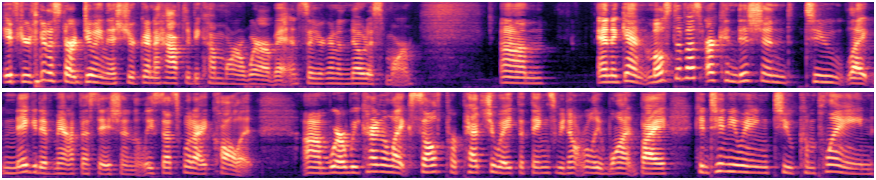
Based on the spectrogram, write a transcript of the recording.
if you're going to start doing this, you're going to have to become more aware of it. And so you're going to notice more. Um, and again, most of us are conditioned to like negative manifestation. At least that's what I call it. Um, where we kind of like self perpetuate the things we don't really want by continuing to complain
